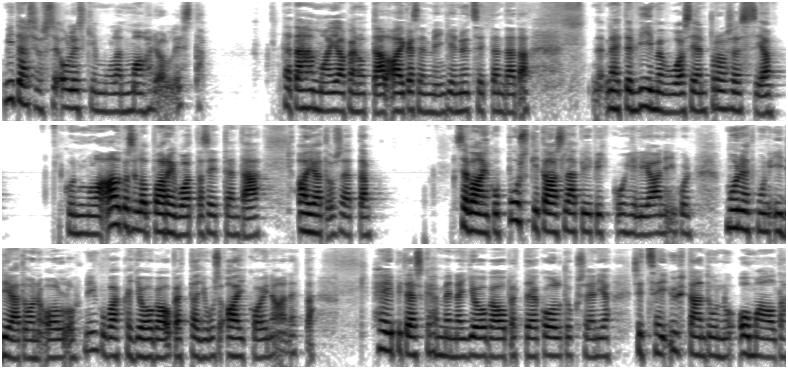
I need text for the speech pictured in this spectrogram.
mitäs jos se olisikin mulle mahdollista? Tätähän mä oon jakanut täällä aikaisemminkin nyt sitten tätä näiden viime vuosien prosessia, kun mulla alkoi silloin pari vuotta sitten tämä ajatus, että se vaan niin puski taas läpi pikkuhiljaa, niin kuin monet mun ideat on ollut, niin kuin vaikka joogaopettajuus aikoinaan, että hei, pitäisiköhän mennä joogaopettajakoulutukseen, ja sitten se ei yhtään tunnu omalta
